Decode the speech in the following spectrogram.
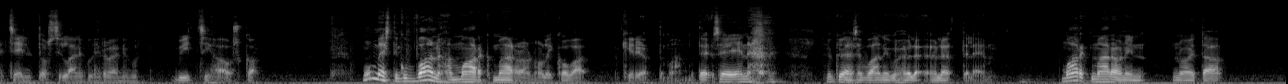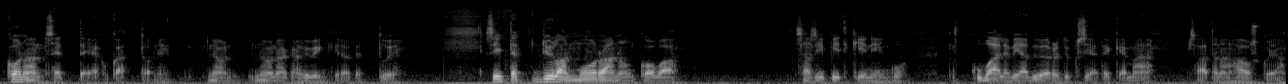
Että se ei nyt ole sillä niin kuin hirveän niin kuin vitsihauska. Mun mielestä niin kuin vanha Mark Maron oli kova kirjoittama, mutta se ei enää, nykyään se vaan niin kuin hölö, hölöttelee. Mark Maronin noita Conan settejä kun katsoo, niin ne on, ne on aika hyvin kirjoitettuja. Sitten Dylan Moran on kova. Sasi pitkiä niin kuin kuvailevia vyörytyksiä tekemään. Saatana hauskoja.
